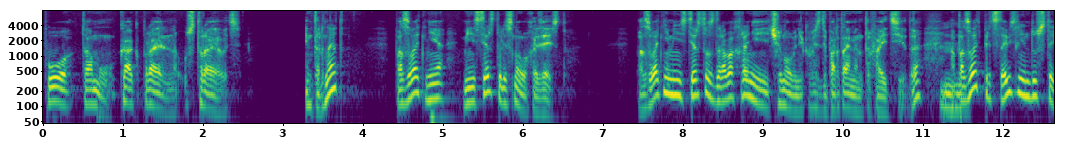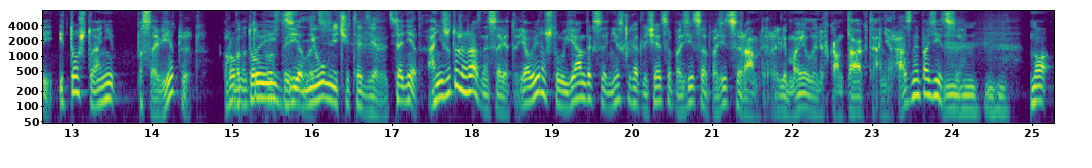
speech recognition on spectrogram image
по тому, как правильно устраивать интернет – позвать не Министерство лесного хозяйства, позвать не Министерство здравоохранения чиновников из департаментов IT, да, угу. а позвать представителей индустрии. И то, что они посоветуют, ровно вот то, то и делать. Не умничать, а делать. Да нет, они же тоже разные советы. Я уверен, что у Яндекса несколько отличается позиция от позиции Рамблера, или Mail, или ВКонтакта. Они разные позиции. Угу, угу. Но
